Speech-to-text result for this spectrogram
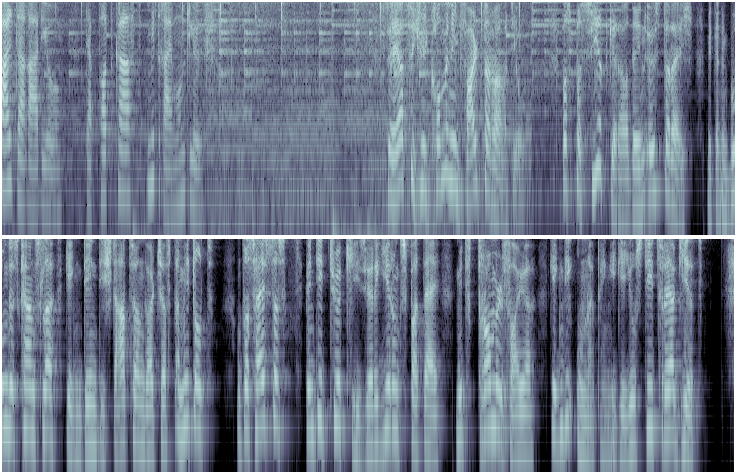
Falter Radio, der Podcast mit Raimund Löw. Sehr herzlich willkommen im Falter Radio. Was passiert gerade in Österreich mit einem Bundeskanzler, gegen den die Staatsanwaltschaft ermittelt? Und was heißt das, wenn die türkise Regierungspartei mit Trommelfeuer gegen die unabhängige Justiz reagiert?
